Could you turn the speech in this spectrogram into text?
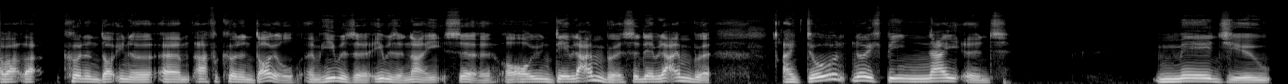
about that Conan, Do- you know, um, Arthur Conan Doyle. Um, he was a he was a knight, sir, or, even David Attenborough. Sir David Attenborough. I don't know if being knighted made you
